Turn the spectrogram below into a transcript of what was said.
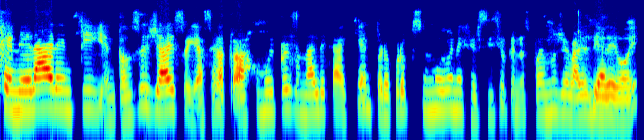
generar en ti? Entonces ya eso ya será trabajo muy personal de cada quien, pero creo que es un muy buen ejercicio que nos podemos llevar el día de hoy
